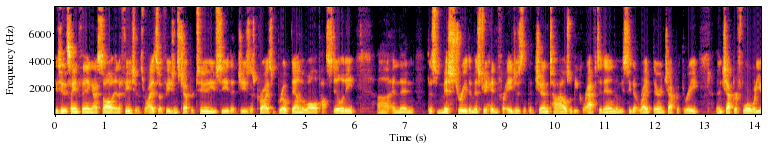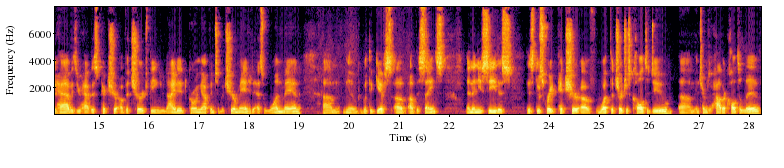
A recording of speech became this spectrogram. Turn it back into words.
You see the same thing I saw in Ephesians, right? So Ephesians chapter 2, you see that Jesus Christ broke down the wall of hostility, uh, and then this mystery, the mystery hidden for ages, that the Gentiles will be grafted in. And we see that right there in chapter 3. Then, chapter 4, what do you have? Is you have this picture of the church being united, growing up into mature manhood as one man, um, you know, with the gifts of, of the saints. And then you see this, this, this great picture of what the church is called to do um, in terms of how they're called to live.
